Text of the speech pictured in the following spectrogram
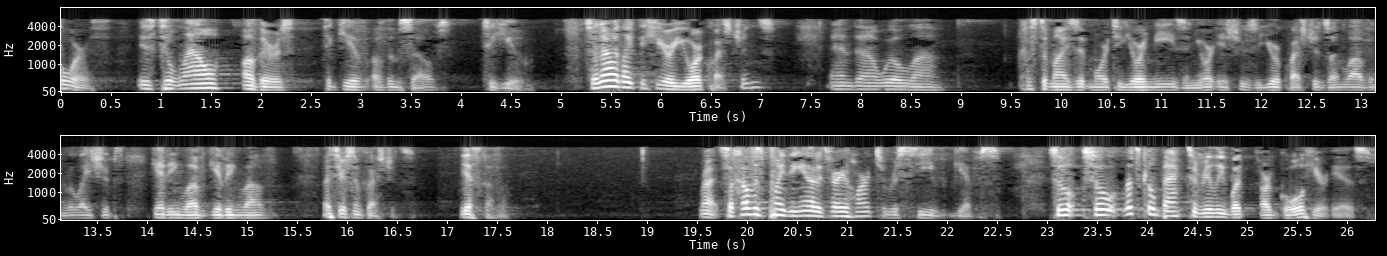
fourth is to allow others to give of themselves to you. So now I'd like to hear your questions, and uh, we'll uh, customize it more to your needs and your issues and your questions on love and relationships, getting love, giving love. Let's hear some questions. Yes, Chava. Right. So Chava's pointing out it's very hard to receive gifts. So, so let's go back to really what our goal here is.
